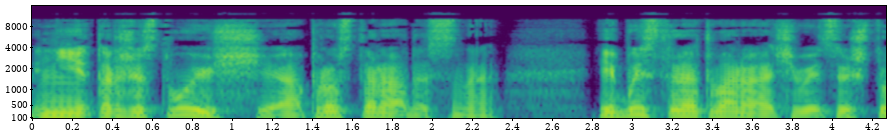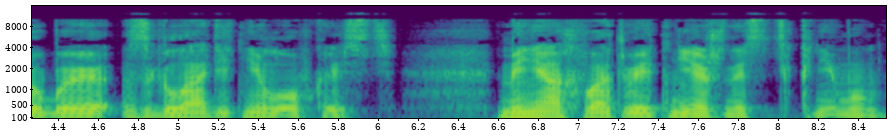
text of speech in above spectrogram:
не торжествующе, а просто радостно, и быстро отворачивается, чтобы сгладить неловкость. Меня охватывает нежность к нему.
